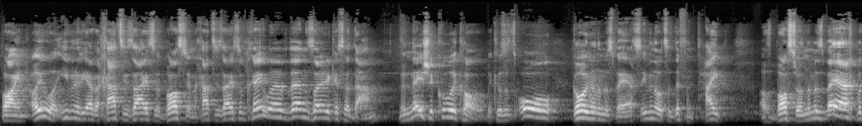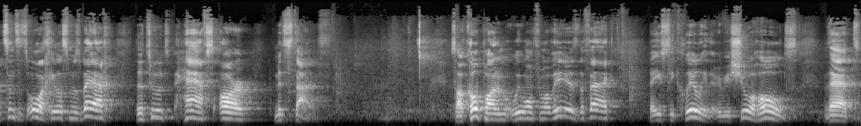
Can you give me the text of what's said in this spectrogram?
By an oila, even if you have a chatzi zayis of basar and a chatzi zayis of chaylev, then zerikis adam. Because it's all going on the mizbech, even though it's a different type of basar on the mizbeach, but since it's all achilas mizbeach, the two halves are mitzdarif. So I'll upon what we want from over here is the fact that you see clearly that Rabbi Yeshua holds that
